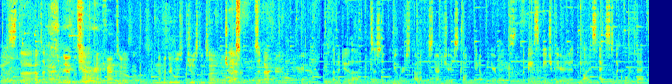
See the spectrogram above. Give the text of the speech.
It's the outside part. yeah, the yeah. kind of fans out, and the medulla is just inside of it. Yeah, the darker area. The medulla consists of numerous conical structures called renal pyramids. The base of each pyramid lies next to the cortex.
